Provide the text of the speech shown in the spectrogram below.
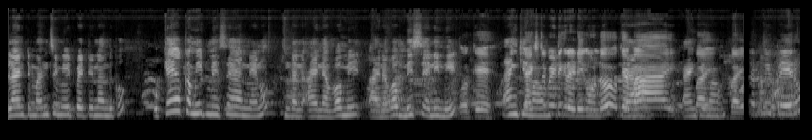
ఇలాంటి మంచి మీట్ పెట్టినందుకు ఒకే ఒక్క మీట్ మిస్ అయ్యాను నేను I never meet I never miss any meet okay thank you next meeting రెడీగా ఉండు. Okay. Bye you, ma'am. Bye మీ పేరు?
